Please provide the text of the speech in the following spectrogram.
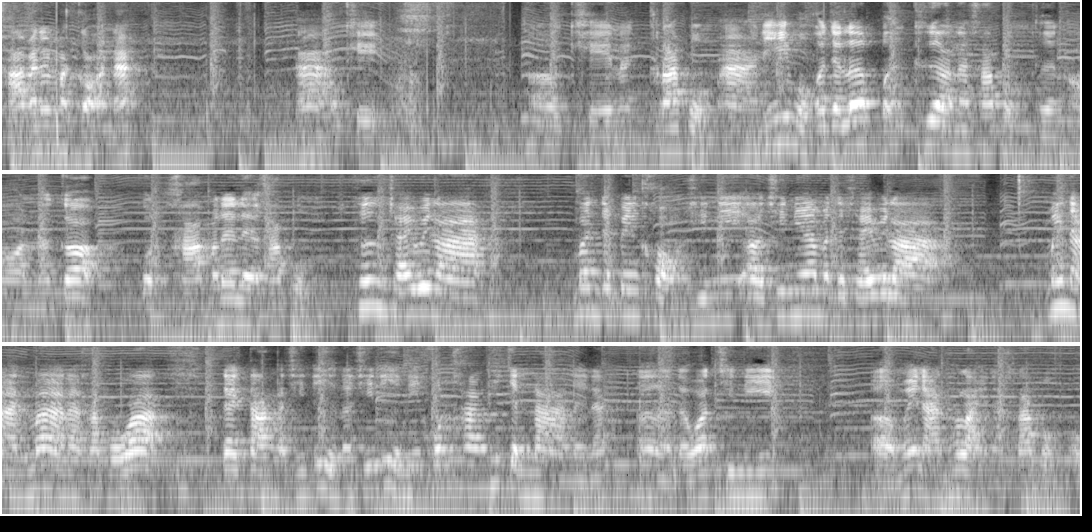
ค้าไปนั่นมาก่อนนะอ่าโอเคโอเคนะครับผมอ่านี่ผมก็จะเริ่มเปิดเครื่องนะครับ ผมเทิร์นออนแล้วก็กดค้ามาได้เลยครับผมเพิ่งใช้เวลา มันจะเป็นของชิ้นนี้เออชิ้นเนี้ยมันจะใช้เวลาไม่นานมากนะครับ เพราะว่าแตกต่างกับชิ้นอื่นนะชิ้นอื่นนี่ค่อนข้างที่จะนานเลยนะเออแต่ว่าชิ้นนี้เออไม่นานเท่าไหร่นะครับผมโอ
